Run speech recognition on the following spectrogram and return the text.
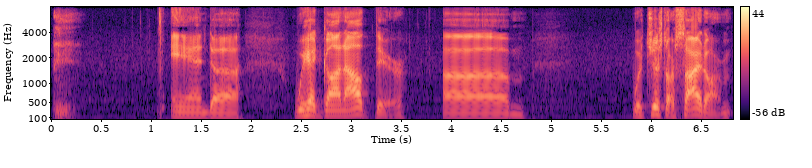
and uh, we had gone out there um, with just our sidearm.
